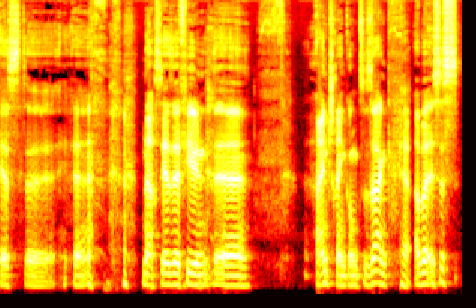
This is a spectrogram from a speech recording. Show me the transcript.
erst äh, äh, nach sehr, sehr vielen äh, Einschränkungen zu sagen. Ja. Aber es ist,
